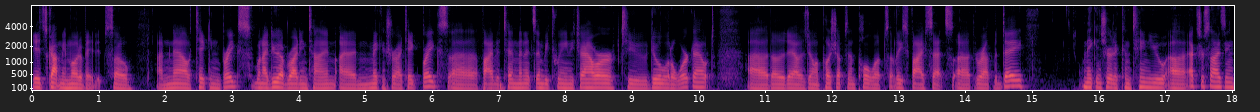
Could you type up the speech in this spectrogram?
it's got me motivated. So I'm now taking breaks. When I do have writing time, I'm making sure I take breaks, uh, five to 10 minutes in between each hour to do a little workout. Uh, the other day I was doing push ups and pull ups, at least five sets uh, throughout the day, making sure to continue uh, exercising.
